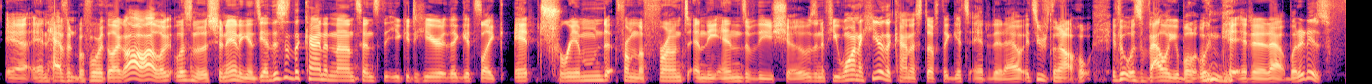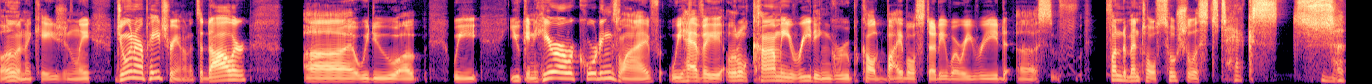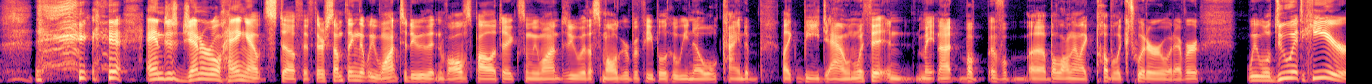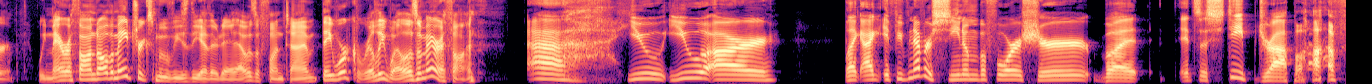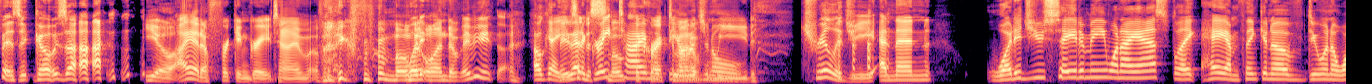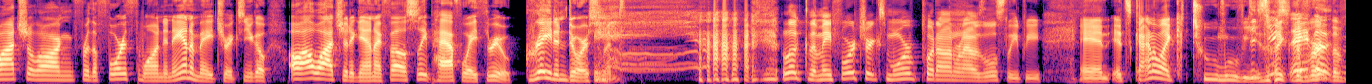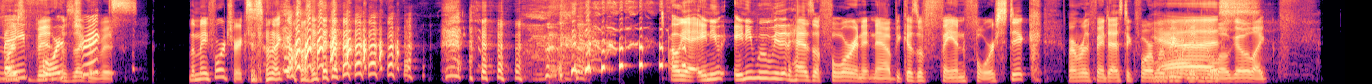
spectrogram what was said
And haven't before. They're like, oh, look, listen to this shenanigans. Yeah, this is the kind of nonsense that you to hear that gets like it trimmed from the front and the ends of these shows. And if you want to hear the kind of stuff that gets edited out, it's usually not. If it was valuable, it wouldn't get edited out. But it is fun occasionally. Join our Patreon. It's a dollar. Uh, we do. Uh, we you can hear our recordings live. We have a little commie reading group called Bible Study where we read uh, f- fundamental socialist texts and just general hangout stuff. If there's something that we want to do that involves politics and we want to do with a small group of people who we know will kind of like be down with it and may not uh, belong on like public Twitter or whatever, we will do it here. We marathoned all the Matrix movies the other day. That was a fun time. They work really well as a marathon. Ah, you you are like I if you've never seen them before, sure, but it's a steep drop off as it goes on. Yo, I had a freaking great time like from moment it- one to maybe. uh, Okay, maybe you I had a great time with correct the original trilogy, and then what did you say to me when I asked, like, "Hey, I'm thinking of doing a watch along for the fourth one in Animatrix," and you go, "Oh, I'll watch it again." I fell asleep halfway through. Great endorsement. Look, the May Fortrix more put on when I was a little sleepy, and it's kind of like two movies. Did you like say the, fir- the the first May bit, the second bit. The May Fortrix is what I call it. oh yeah, any any movie that has a four in it now because of Fan Four Stick. Remember the Fantastic Four movie where they did the logo? Like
